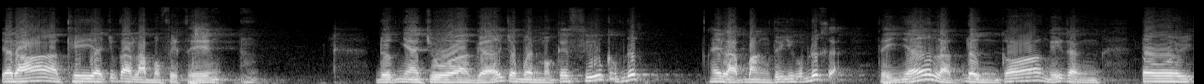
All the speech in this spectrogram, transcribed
Do đó khi à, chúng ta làm một việc thiện được nhà chùa gửi cho mình một cái phiếu công đức hay là bằng tiêu chí công đức thì nhớ là đừng có nghĩ rằng tôi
